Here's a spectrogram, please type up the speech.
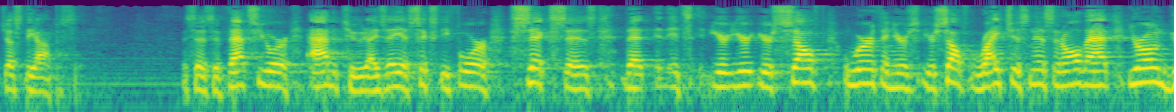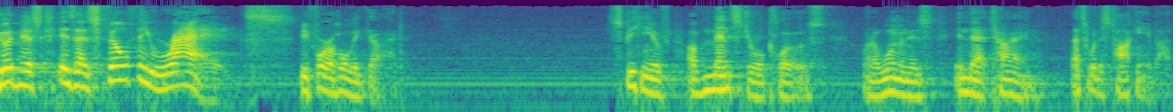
just the opposite. It says, if that's your attitude, Isaiah 64 6 says that it's your, your, your self worth and your, your self righteousness and all that, your own goodness is as filthy rags before a holy God. Speaking of, of menstrual clothes, when a woman is in that time, that's what it's talking about.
